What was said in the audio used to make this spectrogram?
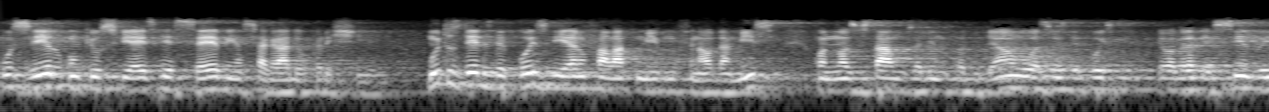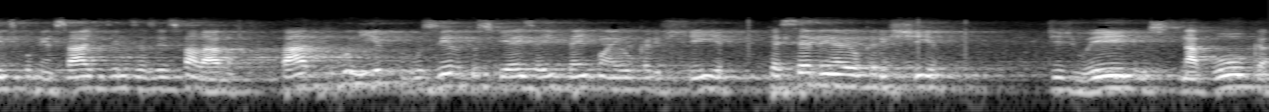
o zelo com que os fiéis recebem a Sagrada Eucaristia. Muitos deles depois vieram falar comigo no final da missa, quando nós estávamos ali no pavilhão, ou às vezes depois eu agradecendo eles por mensagens, eles às vezes falavam: Padre, que bonito o zelo que os fiéis aí têm com a Eucaristia, recebem a Eucaristia de joelhos, na boca,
